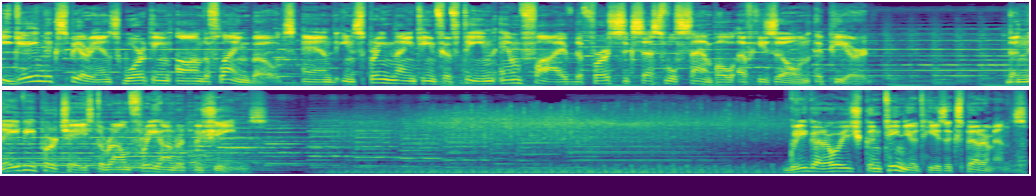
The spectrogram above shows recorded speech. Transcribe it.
He gained experience working on the flying boats, and in spring 1915, M5, the first successful sample of his own, appeared. The Navy purchased around 300 machines. Grigorovich continued his experiments.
